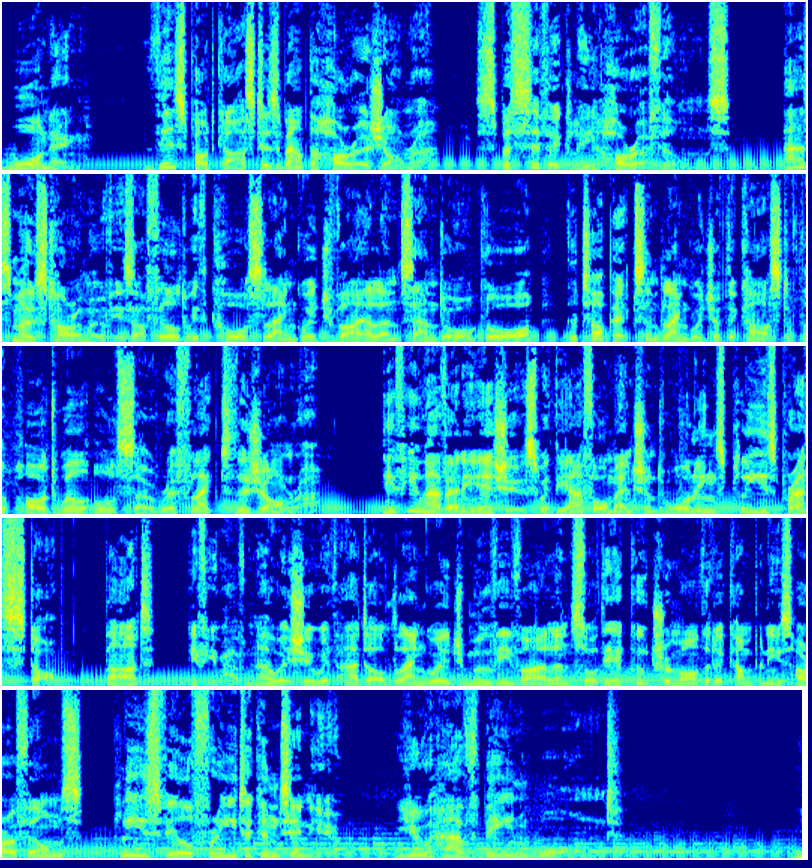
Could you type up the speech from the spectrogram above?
Warning This podcast is about the horror genre, specifically horror films. As most horror movies are filled with coarse language, violence, and or gore, the topics and language of the cast of the pod will also reflect the genre. If you have any issues with the aforementioned warnings, please press stop. But if you have no issue with adult language, movie violence, or the accoutrement that accompanies horror films, please feel free to continue. You have been warned.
